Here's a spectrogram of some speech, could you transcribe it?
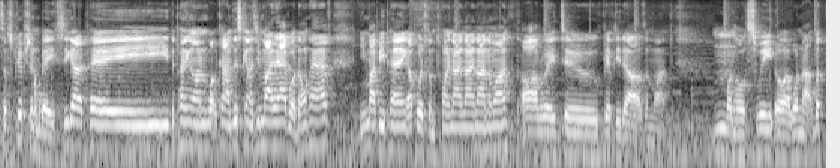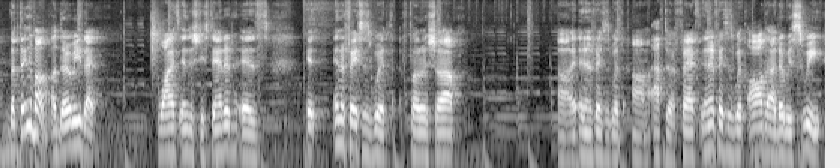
subscription based. You gotta pay depending on what kind of discounts you might have or don't have. You might be paying upwards from twenty nine ninety nine a month all the way to fifty dollars a month for the whole suite or whatnot. But the thing about Adobe that why it's industry standard is it interfaces with Photoshop. Uh, it interfaces with um, After Effects. It interfaces with all the Adobe suite,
